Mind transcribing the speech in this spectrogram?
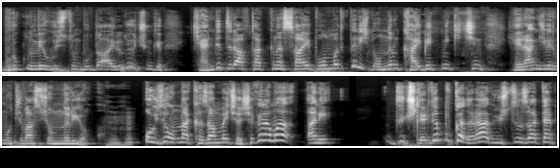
Brooklyn ve Houston burada ayrılıyor çünkü kendi draft hakkına sahip olmadıkları için onların kaybetmek için herhangi bir motivasyonları yok. Hı hı. O yüzden onlar kazanmaya çalışacaklar ama hani güçleri de bu kadar abi. Houston zaten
